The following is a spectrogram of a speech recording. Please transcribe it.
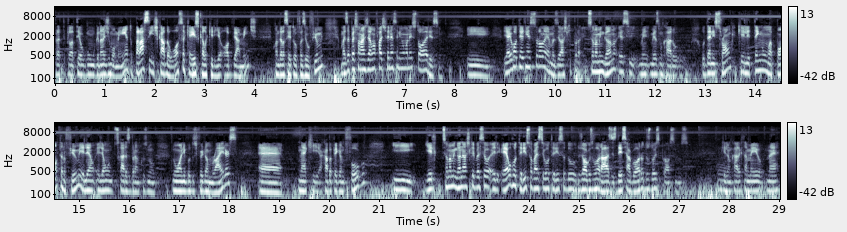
pra, pra ela ter algum grande momento, para ser indicada ao Oscar, que é isso que ela queria, obviamente, quando ela aceitou fazer o filme, mas a personagem dela não faz diferença nenhuma na história, assim. E, e aí o roteiro tem esses problemas. Eu acho que, se eu não me engano, esse me- mesmo cara, o, o Danny Strong, que ele tem uma ponta no filme, ele é, ele é um dos caras brancos no, no ônibus dos Freedom Riders, é, né, que acaba pegando fogo. E, e ele, se eu não me engano, eu acho que ele vai ser. Ele é o roteirista ou vai ser o roteirista do- dos Jogos Vorazes, desse agora ou dos dois próximos. Porque ele é um cara que tá meio, né?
